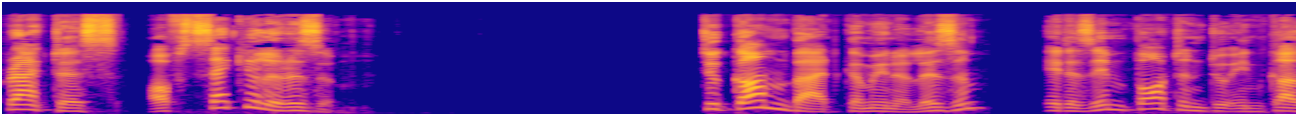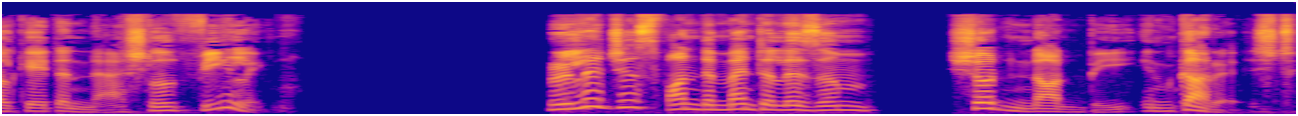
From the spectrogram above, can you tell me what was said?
practice of secularism. To combat communalism, it is important to inculcate a national feeling. Religious fundamentalism should not be encouraged.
